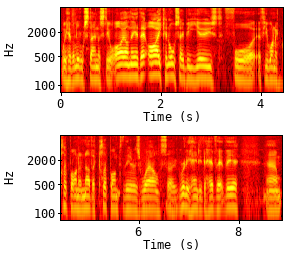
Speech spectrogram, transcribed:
we have a little stainless steel eye on there. That eye can also be used for if you want to clip on another clip onto there as well. So really handy to have that there. Um,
